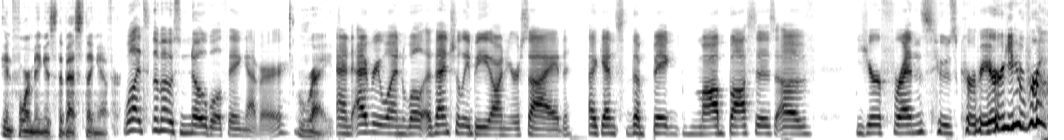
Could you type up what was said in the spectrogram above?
informing is the best thing ever. Well, it's the most noble thing ever. Right. And everyone will eventually be on your side against the big mob bosses of your friends whose career you ruined.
